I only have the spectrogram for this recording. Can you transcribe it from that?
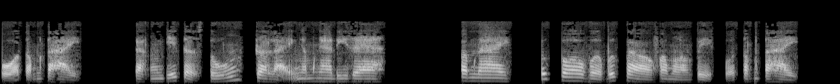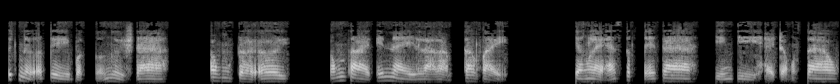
của tổng tài, đặt giấy tờ xuống rồi lại ngâm nga đi ra. Hôm nay, lúc cô vừa bước vào phòng làm việc của tổng tài, chút nữa thì bật ngửa người ra. Ông trời ơi, tổng tài thế này là làm sao vậy? Chẳng lẽ sắp xảy ra chuyện gì hệ trọng sao?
